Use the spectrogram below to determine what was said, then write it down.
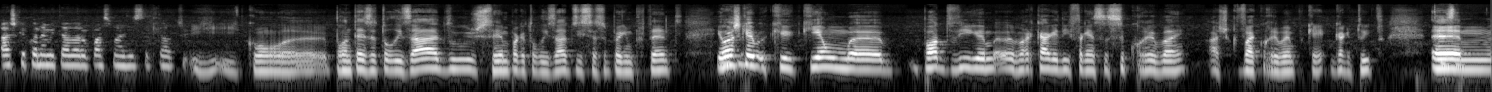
acho que a Konami está a dar o passo mais acertado. E, e com uh, plantéis atualizados, sempre atualizados, isso é super importante. Eu acho que é, que, que é uma. Pode vir a marcar a diferença se correr bem. Acho que vai correr bem porque é gratuito. Um,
